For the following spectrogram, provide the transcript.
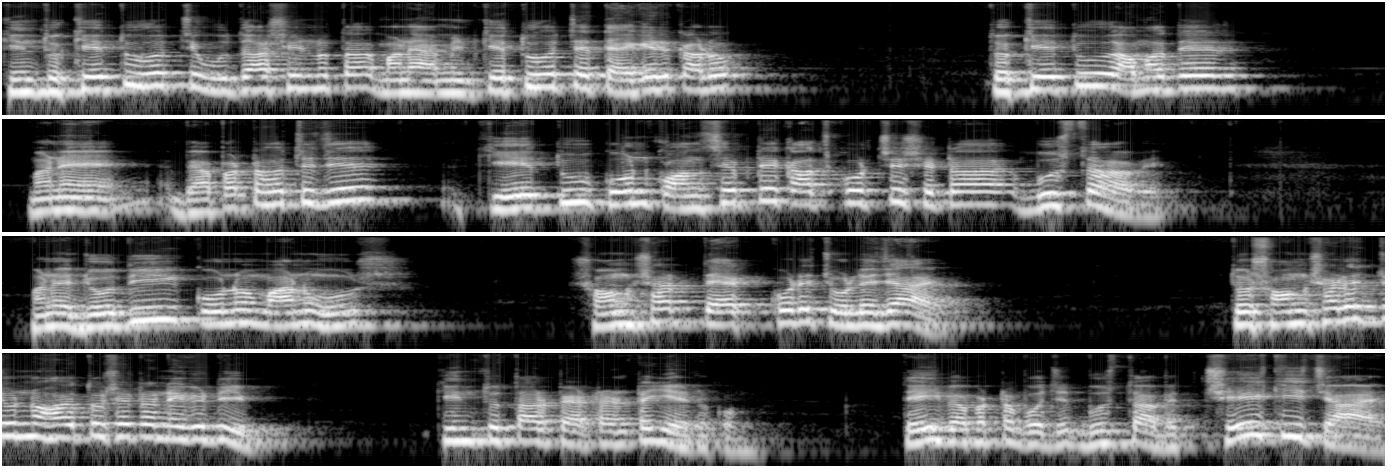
কিন্তু কেতু হচ্ছে উদাসীনতা মানে আমি কেতু হচ্ছে ত্যাগের কারক। তো কেতু আমাদের মানে ব্যাপারটা হচ্ছে যে কেতু কোন কনসেপ্টে কাজ করছে সেটা বুঝতে হবে। মানে যদি কোনো মানুষ সংসার ত্যাগ করে চলে যায়, তো সংসারের জন্য হয়তো সেটা নেগেটিভ কিন্তু তার প্যাটার্নটাই এরকম। তো এই ব্যাপারটা বোঝে, বুঝতে হবে, সে কি চায়,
